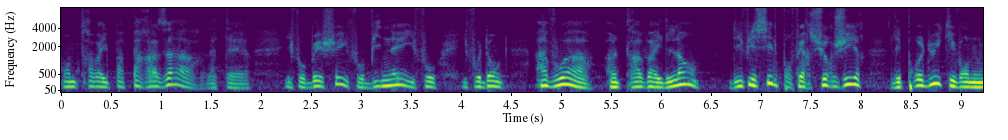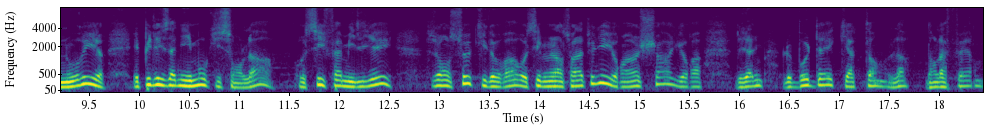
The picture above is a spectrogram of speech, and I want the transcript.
On ne travaille pas par hasard la terre. Il faut bêcher, il faut biner, il faut, il faut donc avoir un travail lent, difficile pour faire surgir les produits qui vont nous nourrir. Et puis les animaux qui sont là, aussi familiers, ce sont ceux qu'il aura aussi même dans son atelier. Il y aura un chat, il y aura des animaux, le baudet qui attend là, dans la ferme,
